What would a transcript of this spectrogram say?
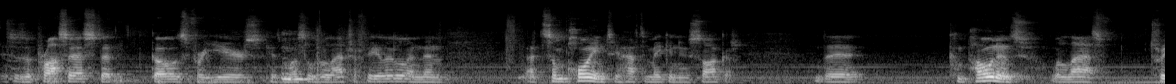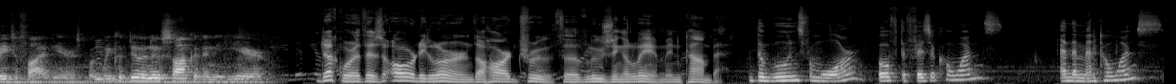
This is a process that goes for years. His mm-hmm. muscles will atrophy a little, and then at some point, you have to make a new socket. The components will last three to five years, but we could do a new socket in a year. Duckworth has already learned the hard truth of losing a limb in combat. The wounds from war, both the physical ones and the mental ones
